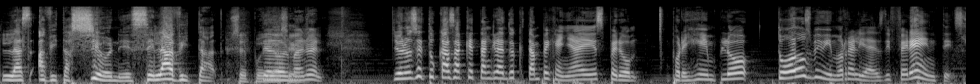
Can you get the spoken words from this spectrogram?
las habitaciones, el hábitat de Don Manuel. Yo no sé tu casa qué tan grande o qué tan pequeña es, pero por ejemplo, todos vivimos realidades diferentes.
